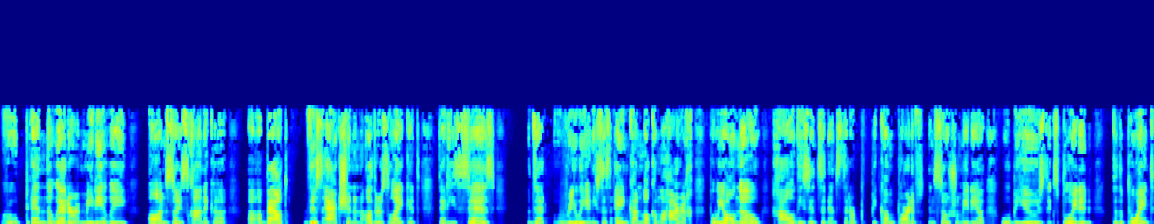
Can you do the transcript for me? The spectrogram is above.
who penned the letter immediately on Zos Chanukah uh, about this action and others like it that he says that really, and he says, Ein kan but we all know how these incidents that are become part of in social media will be used, exploited to the point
